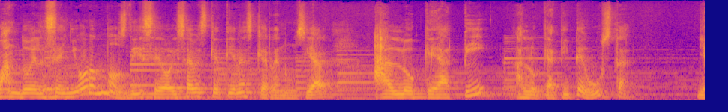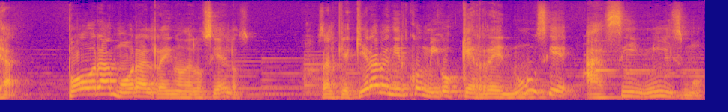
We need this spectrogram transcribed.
Cuando el Señor nos dice hoy, ¿sabes qué? Tienes que renunciar a lo que a ti, a lo que a ti te gusta, ¿ya? Por amor al reino de los cielos. O sea, el que quiera venir conmigo, que renuncie a sí mismo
